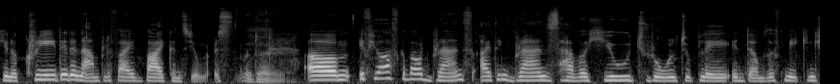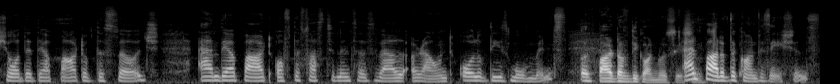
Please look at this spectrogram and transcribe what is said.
you know, created and amplified by consumers. Right. Um, if you ask about brands, I think brands have a huge role to play in terms of making sure that they are part of the surge and they are part of the sustenance as well around all of these movements. Or part of the conversation. And part of the conversations.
